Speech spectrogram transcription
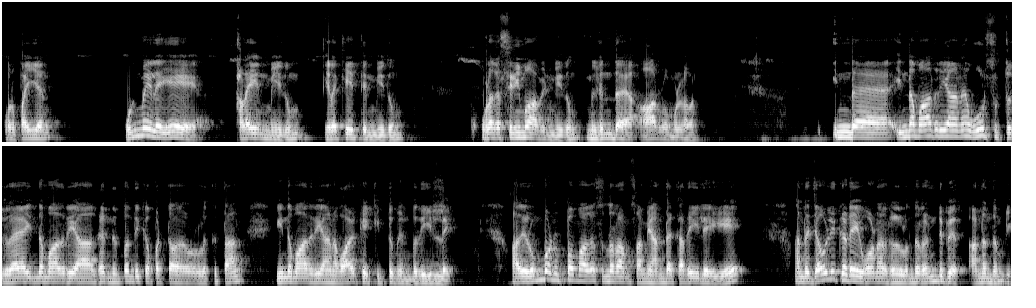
ஒரு பையன் உண்மையிலேயே கலையின் மீதும் இலக்கியத்தின் மீதும் உலக சினிமாவின் மீதும் மிகுந்த ஆர்வம் உள்ளவன். இந்த இந்த மாதிரியான ஊர் சுற்றுகிற இந்த மாதிரியாக நிர்பந்திக்கப்பட்டவர்களுக்குத்தான் இந்த மாதிரியான வாழ்க்கை கிட்டும் என்பது இல்லை. அதை ரொம்ப நுட்பமாக சுந்தரராமசாமி அந்த கதையிலேயே அந்த ஜவுளிக்கடை ஓனர்கள் வந்து ரெண்டு பேர் அண்ணன் தம்பி.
